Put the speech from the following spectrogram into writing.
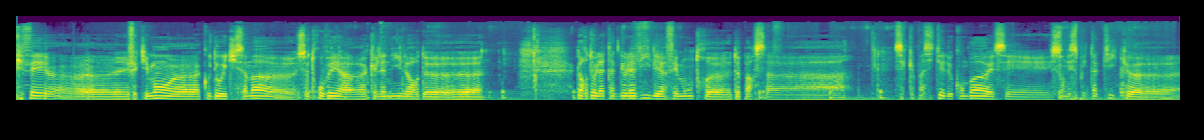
Qui fait, euh, effectivement, euh, Akudo Ichisama euh, se trouvait à Kalani lors de lors de l'attaque de la ville et a fait montre de par sa ses capacités de combat et ses, son esprit tactique euh,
